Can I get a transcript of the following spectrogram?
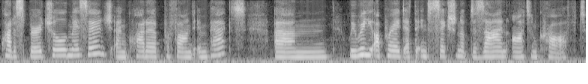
quite a spiritual message and quite a profound impact. Um, we really operate at the intersection of design, art, and craft.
